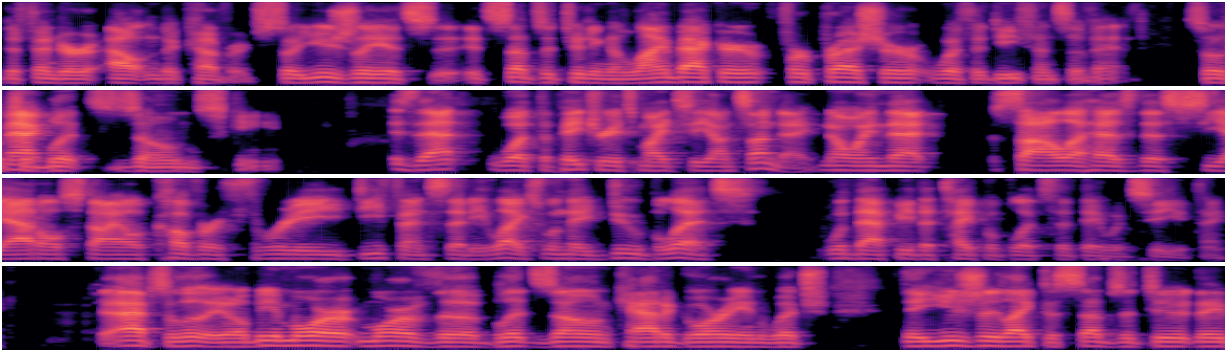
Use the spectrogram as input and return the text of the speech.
defender out into coverage. So usually it's it's substituting a linebacker for pressure with a defensive end. So it's Mac- a blitz zone scheme. Is that what the Patriots might see on Sunday, knowing that Saleh has this Seattle style cover three defense that he likes? When they do blitz, would that be the type of blitz that they would see? You think? Absolutely. It'll be more more of the blitz zone category in which they usually like to substitute. They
